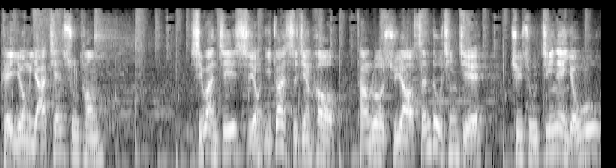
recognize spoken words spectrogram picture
可以用牙签疏通。洗碗机使用一段时间后，倘若需要深度清洁，去除机内油污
